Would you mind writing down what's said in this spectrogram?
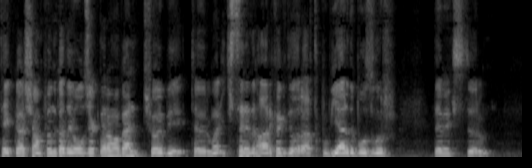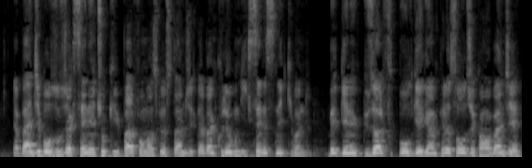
Tekrar şampiyonluk adayı olacaklar ama ben şöyle bir teorim var. İki senedir harika gidiyorlar. Artık bu bir yerde bozulur demek istiyorum. Ya bence bozulacak. Seneye çok iyi performans göstermeyecekler. Ben kulübün ilk senesindeki gibi hani gene güzel futbol, gegenpress olacak ama bence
